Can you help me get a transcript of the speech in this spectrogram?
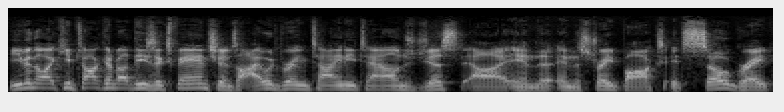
even though I keep talking about these expansions, I would bring Tiny Towns just uh, in the in the straight box. It's so great.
